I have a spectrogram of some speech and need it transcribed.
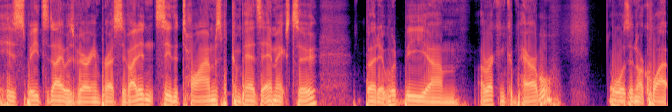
his speed today was very impressive. I didn't see the times compared to MX2, but it would be um, I reckon comparable, or was it not quite?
